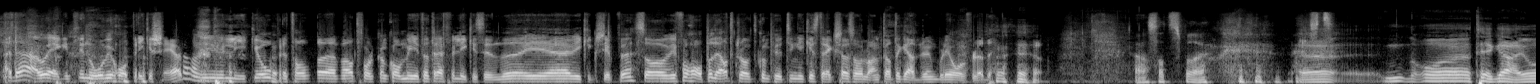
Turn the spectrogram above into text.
Nei, Det er jo egentlig noe vi håper ikke skjer. da. Vi liker jo å opprettholde med at folk kan komme hit og treffe likesinnede i uh, Vikingskipet. Så vi får håpe det at crowd computing ikke strekker seg så langt at The Gathering blir overflødig. ja. Ja, sats på det. og TG er jo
